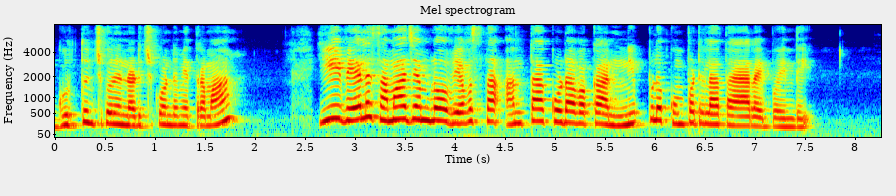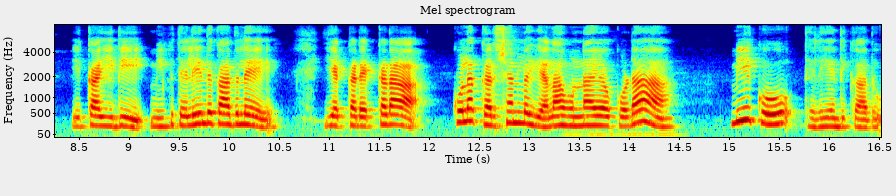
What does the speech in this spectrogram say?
గుర్తుంచుకొని నడుచుకోండి మిత్రమా. ఈవేళ సమాజంలో వ్యవస్థ అంతా కూడా ఒక నిప్పుల కుంపటిలా తయారైపోయింది. ఇక ఇది మీకు తెలియదు కాదులే. ఎక్కడెక్కడ కుల ఘర్షణలు ఎలా ఉన్నాయో కూడా మీకు తెలియంది కాదు.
